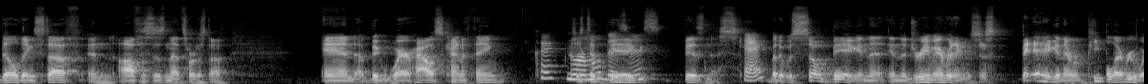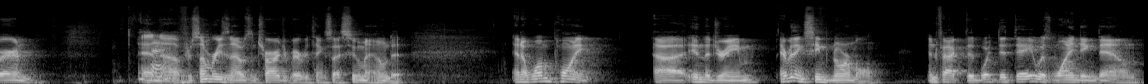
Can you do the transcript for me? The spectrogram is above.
building stuff and offices and that sort of stuff, and a big warehouse kind of thing. Okay. Normal business. business. Okay. But it was so big in the in the dream, everything was just big, and there were people everywhere, and and Okay. uh, for some reason I was in charge of everything, so I assume I owned it. And at one point uh, in the dream, everything seemed normal. In fact, the, the day was winding down,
